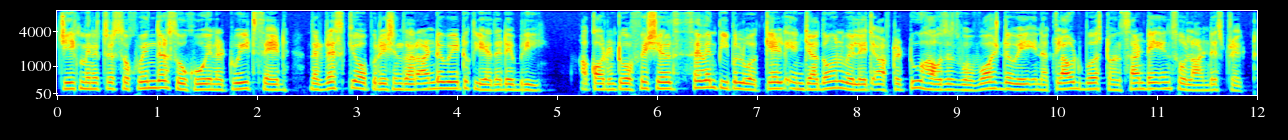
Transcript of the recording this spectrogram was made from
Chief Minister Sukhwinder Sukhu in a tweet said that rescue operations are underway to clear the debris. According to officials, seven people were killed in Jadon village after two houses were washed away in a cloudburst on Sunday in Solan district.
